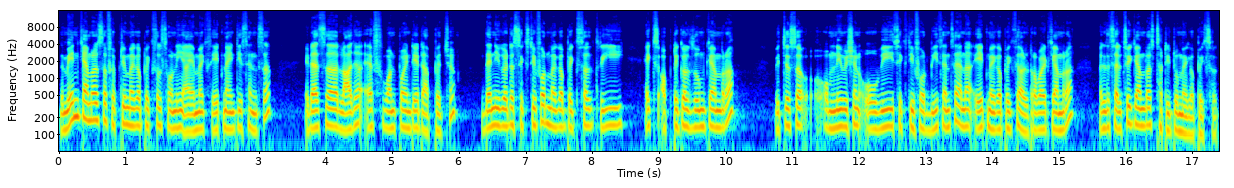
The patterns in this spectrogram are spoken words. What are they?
The main camera is a 50 megapixel Sony IMX 890 sensor. It has a larger f1.8 aperture then you get a 64 megapixel 3x optical zoom camera, which is a OmniVision OV64B sensor and a 8 megapixel ultra wide camera, while the selfie camera is 32 megapixel.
